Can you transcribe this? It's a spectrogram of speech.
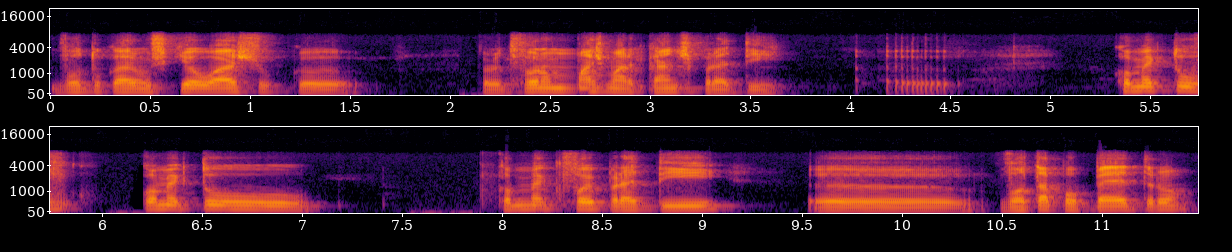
vou tocar os que eu acho que pronto, foram mais marcantes para ti. Eh, como é que tu, como é que tu, como é que foi para ti voltar para o Petro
